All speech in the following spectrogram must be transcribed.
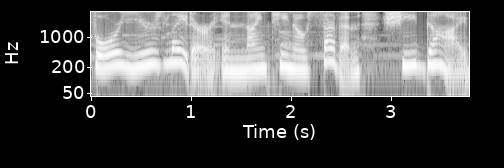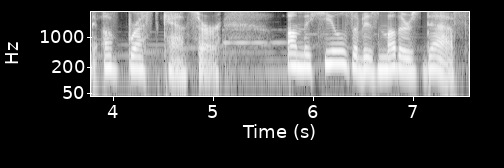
Four years later, in 1907, she died of breast cancer. On the heels of his mother's death,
